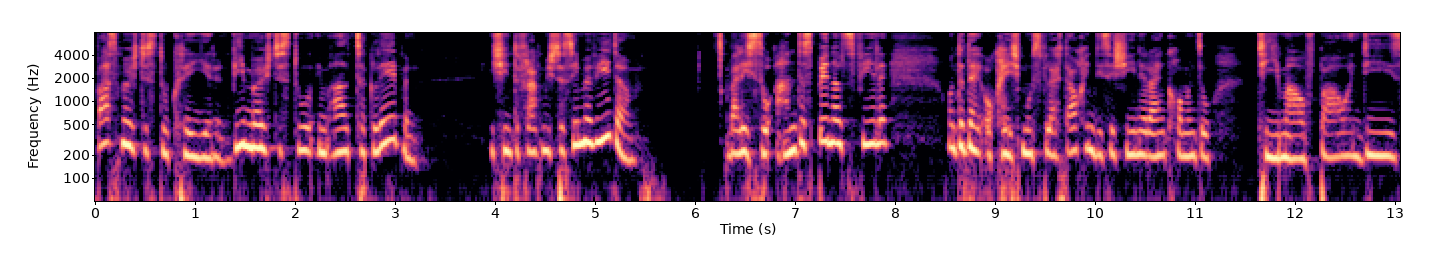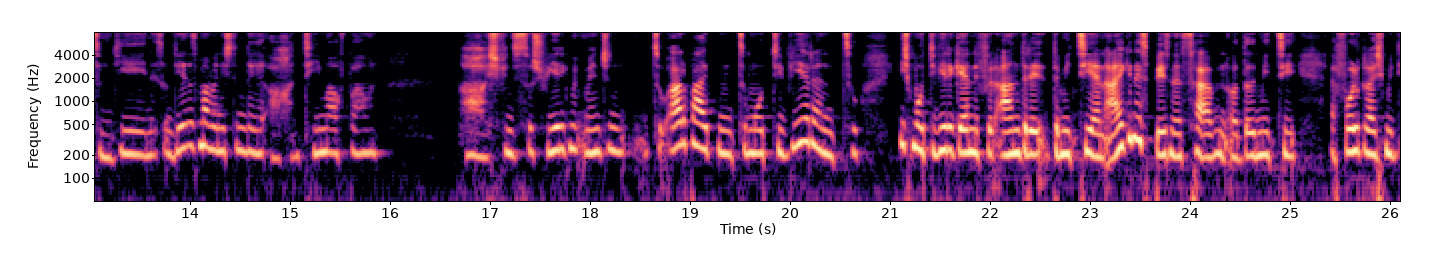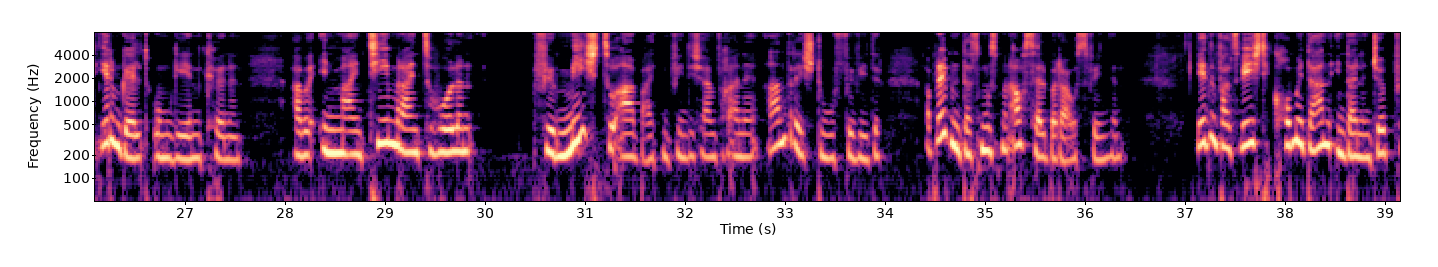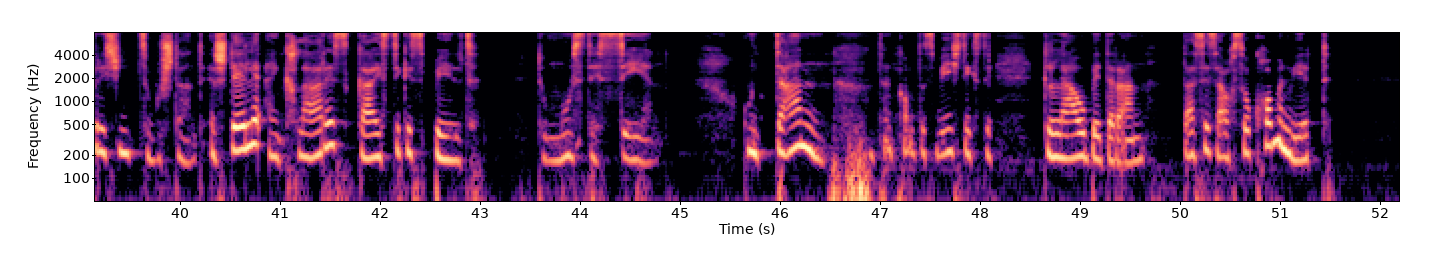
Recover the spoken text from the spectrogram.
Was möchtest du kreieren? Wie möchtest du im Alltag leben? Ich hinterfrage mich das immer wieder, weil ich so anders bin als viele. Und dann denke ich, okay, ich muss vielleicht auch in diese Schiene reinkommen, so Team aufbauen, dies und jenes. Und jedes Mal, wenn ich dann denke, ach, ein Team aufbauen, oh, ich finde es so schwierig, mit Menschen zu arbeiten, zu motivieren. Zu, ich motiviere gerne für andere, damit sie ein eigenes Business haben oder damit sie erfolgreich mit ihrem Geld umgehen können. Aber in mein Team reinzuholen, für mich zu arbeiten, finde ich einfach eine andere Stufe wieder. Aber eben, das muss man auch selber rausfinden. Jedenfalls wichtig, komme dann in deinen schöpferischen Zustand. Erstelle ein klares geistiges Bild. Du musst es sehen. Und dann, dann kommt das Wichtigste, glaube daran, dass es auch so kommen wird.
